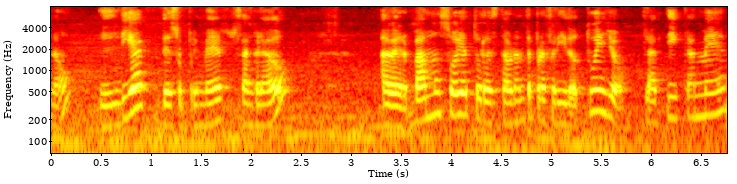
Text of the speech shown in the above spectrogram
¿no? El día de su primer sangrado, a ver, vamos hoy a tu restaurante preferido, tú y yo, platícame,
